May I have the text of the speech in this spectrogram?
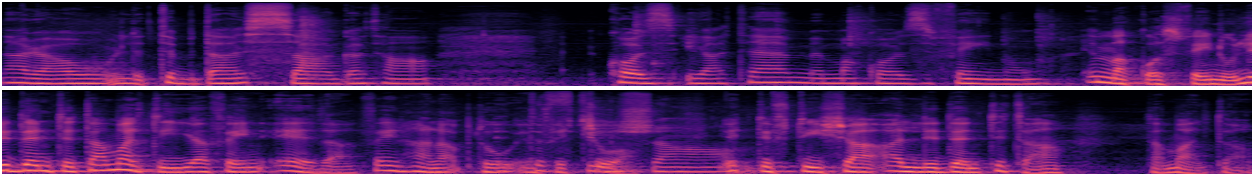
naraw li tibda s-saga ta' Koz qiegħed hemm imma Koz fejn hu. Imma Koz fejn hu? L-identità Maltija fejn qiegħda? Fejn ħa naqbdu nfittxuha? It-tiftixa għall-identità ta' Malta.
